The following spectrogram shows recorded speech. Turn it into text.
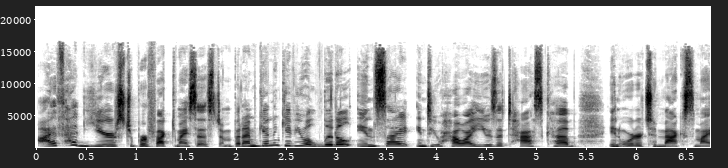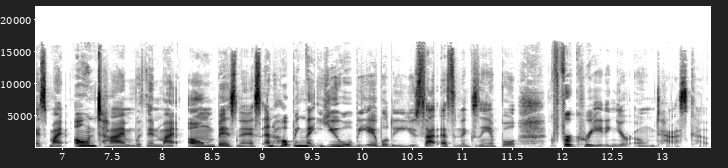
I've had years to perfect my system, but I'm going to give you a little insight into how I use a task hub in order to maximize my own time within my own business, and hoping that you will be able to use that as an example for creating your own task hub.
